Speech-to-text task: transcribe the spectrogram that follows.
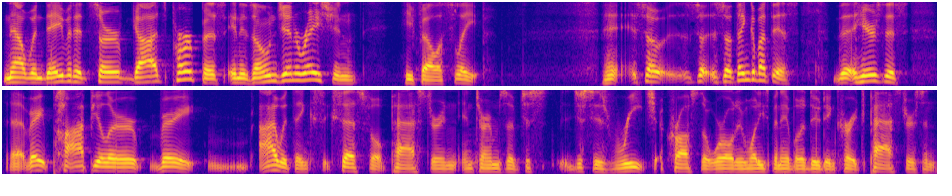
Now, when David had served God's purpose in his own generation, he fell asleep. Eh, So, so, so think about this. The, here's this uh, very popular, very, I would think, successful pastor in, in terms of just just his reach across the world and what he's been able to do to encourage pastors and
